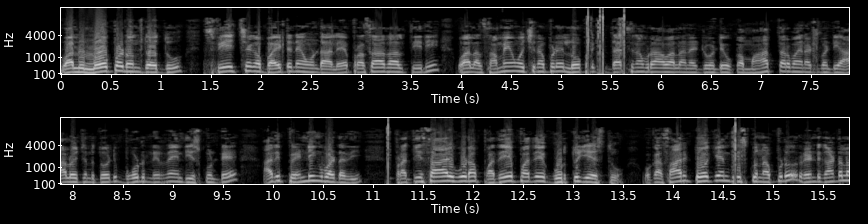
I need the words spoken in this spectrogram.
వాళ్ళు లోపల ఉండొద్దు స్వేచ్ఛగా బయటనే ఉండాలి ప్రసాదాలు తిని వాళ్ళ సమయం వచ్చినప్పుడే లోపలికి దర్శనం రావాలనేటువంటి ఒక మహత్తరమైనటువంటి ఆలోచనతోటి బోర్డు నిర్ణయం తీసుకుంటే అది పెండింగ్ పడ్డది. ప్రతిసారి కూడా పదే పదే గుర్తు చేస్తూ ఒకసారి టోకెన్ తీసుకున్నప్పుడు రెండు గంటల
